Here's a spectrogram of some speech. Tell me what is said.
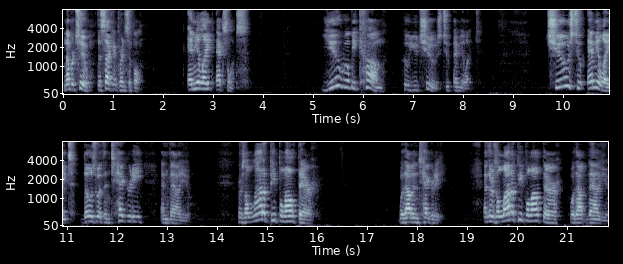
Number two, the second principle emulate excellence. You will become who you choose to emulate. Choose to emulate those with integrity and value. There's a lot of people out there without integrity. And there's a lot of people out there without value.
